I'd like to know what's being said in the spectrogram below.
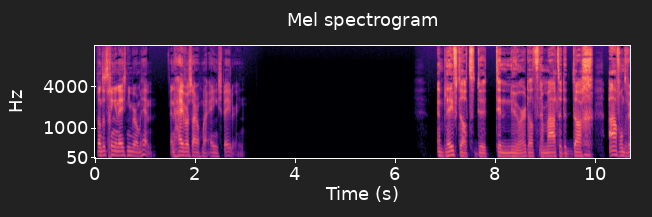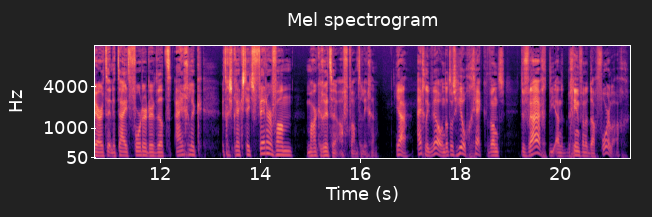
Want het ging ineens niet meer om hem. En hij was daar nog maar één speler in. En bleef dat de teneur dat naarmate de dag avond werd en de tijd vorderde, dat eigenlijk het gesprek steeds verder van Mark Rutte af kwam te liggen? Ja, eigenlijk wel. En dat was heel gek. Want de vraag die aan het begin van de dag voorlag,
